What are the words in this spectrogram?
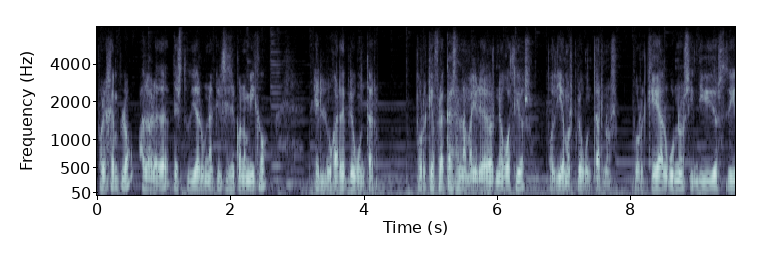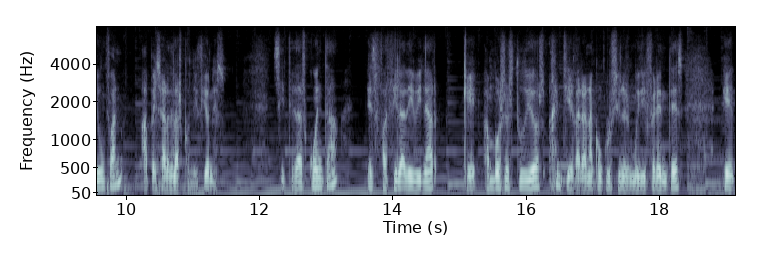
Por ejemplo, a la hora de estudiar una crisis económica, en lugar de preguntar ¿Por qué fracasan la mayoría de los negocios? Podríamos preguntarnos, ¿por qué algunos individuos triunfan a pesar de las condiciones? Si te das cuenta, es fácil adivinar que ambos estudios llegarán a conclusiones muy diferentes eh,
